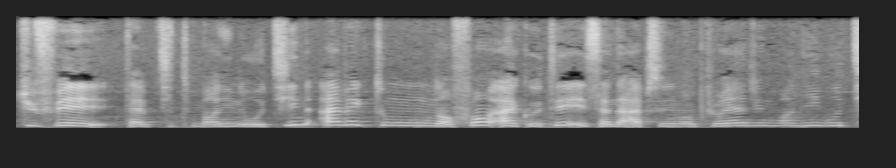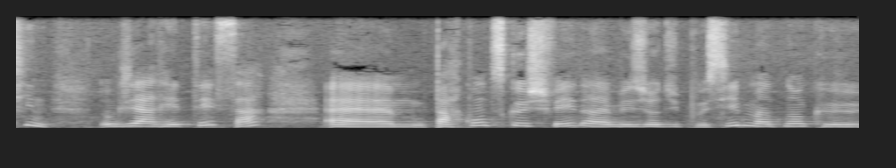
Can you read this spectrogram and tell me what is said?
tu fais ta petite morning routine avec ton enfant à côté et ça n'a absolument plus rien d'une morning routine. Donc j'ai arrêté ça. Euh, par contre, ce que je fais dans la mesure du possible, maintenant que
